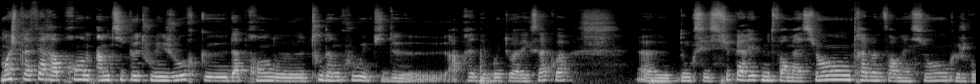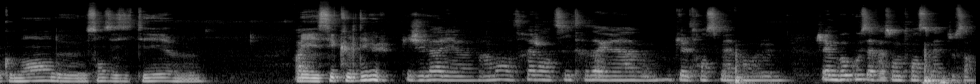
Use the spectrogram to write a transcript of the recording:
Moi je préfère apprendre un petit peu tous les jours que d'apprendre euh, tout d'un coup et puis de après débrouille-toi avec ça quoi. Euh, donc c'est super rythme de formation, très bonne formation que je recommande euh, sans hésiter. euh. Mais c'est que le début. Puis Géla, elle est vraiment très gentille, très agréable. Et puis elle transmet. Je- J'aime beaucoup sa façon de transmettre tout ça.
